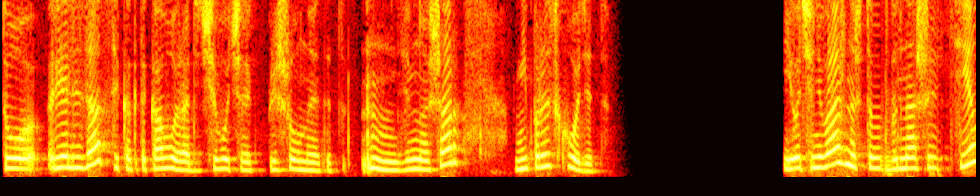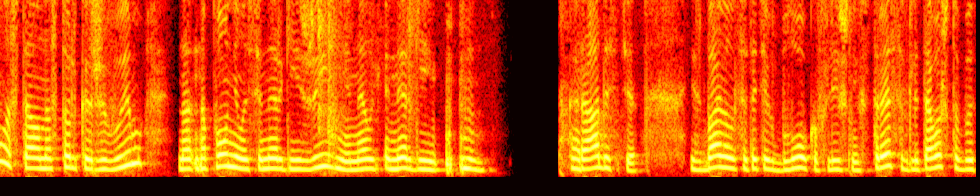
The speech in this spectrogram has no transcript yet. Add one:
то реализации как таковой, ради чего человек пришел на этот земной шар, не происходит. И очень важно, чтобы наше тело стало настолько живым, наполнилось энергией жизни, энергией радости, избавилось от этих блоков, лишних стрессов, для того, чтобы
